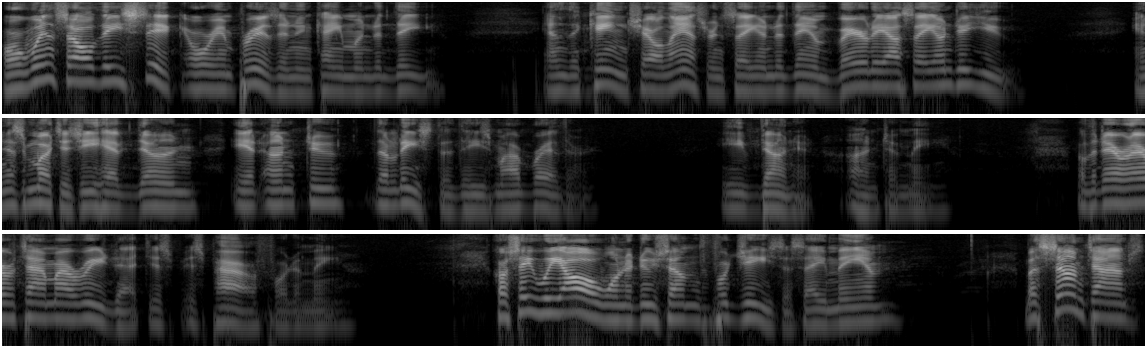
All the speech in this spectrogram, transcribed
Or when saw thee sick or in prison and came unto thee? And the king shall answer and say unto them, Verily I say unto you, inasmuch as ye have done it unto the least of these my brethren, ye've done it unto me. Brother Darrell, every time I read that, just it's powerful to me. Because see, we all want to do something for Jesus, amen. But sometimes,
